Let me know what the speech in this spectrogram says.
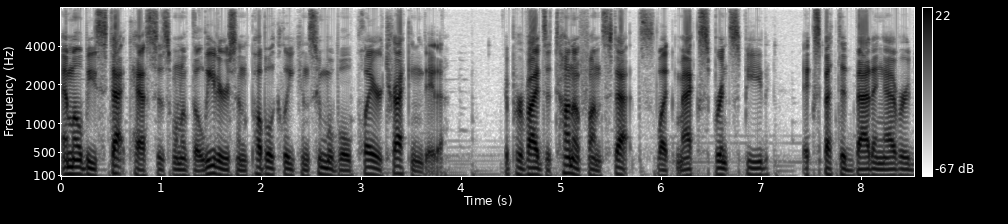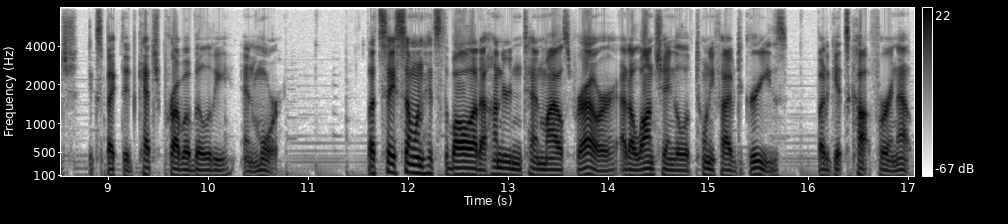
MLB's StatCast is one of the leaders in publicly consumable player tracking data. It provides a ton of fun stats like max sprint speed, expected batting average, expected catch probability, and more. Let's say someone hits the ball at 110 miles per hour at a launch angle of 25 degrees, but it gets caught for an out.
